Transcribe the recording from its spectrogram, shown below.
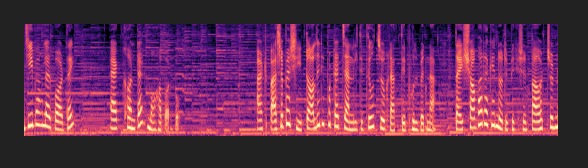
জি বাংলার পর্দায় এক ঘণ্টার মহাপর্ব। আর পাশাপাশি টলি রিপোর্টার চ্যানেলটিতেও চোখ রাখতে ভুলবেন না। তাই সবার আগে নোটিফিকেশন পাওয়ার জন্য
